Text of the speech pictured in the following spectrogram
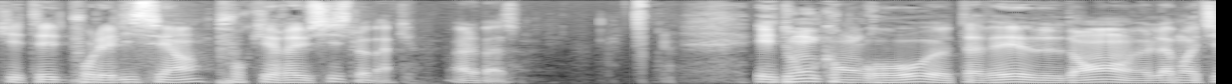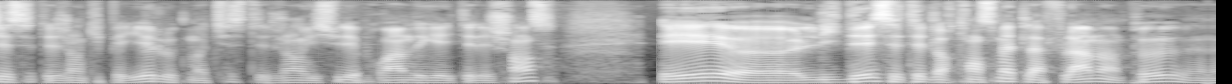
qui étaient pour les lycéens, pour qu'ils réussissent le bac à la base. Et donc, en gros, tu avais dedans, euh, la moitié c'était des gens qui payaient, l'autre moitié c'était des gens issus des programmes d'égalité des chances. Et euh, l'idée, c'était de leur transmettre la flamme un peu. Euh,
